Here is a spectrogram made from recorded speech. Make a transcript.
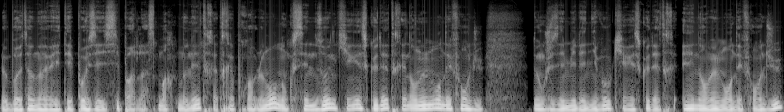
Le bottom avait été posé ici par la smart money très très probablement. Donc c'est une zone qui risque d'être énormément défendue. Donc je vous ai mis les niveaux qui risquent d'être énormément défendus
